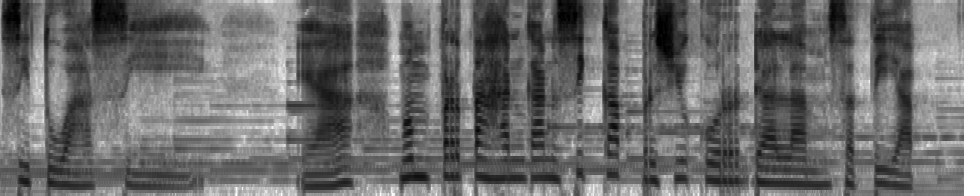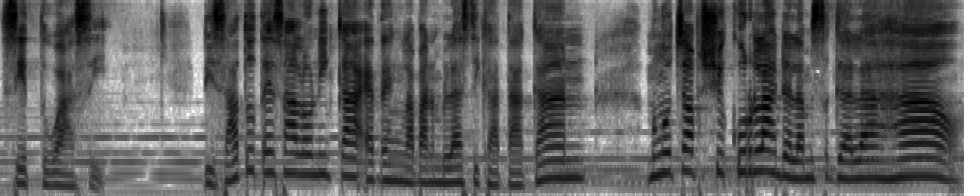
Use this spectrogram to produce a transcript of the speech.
situasi. Ya, mempertahankan sikap bersyukur dalam setiap situasi. Di 1 Tesalonika ayat yang 18 dikatakan, mengucap syukurlah dalam segala hal,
